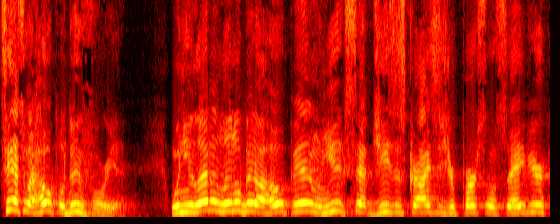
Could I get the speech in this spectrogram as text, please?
See, that's what hope will do for you. When you let a little bit of hope in, when you accept Jesus Christ as your personal Savior,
